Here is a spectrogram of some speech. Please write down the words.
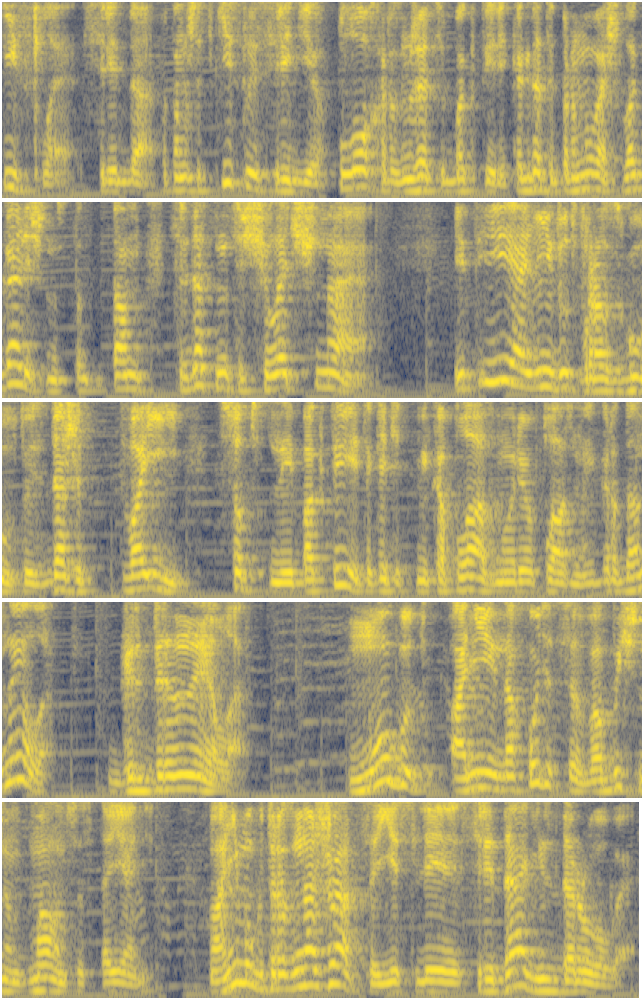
кислая среда. Потому что в кислой среде плохо размножаются бактерии. Когда ты промываешь влагалище, там среда становится щелочная. И, и они идут в разгул. То есть даже твои собственные бактерии, так как микоплазма, уреоплазма и гардонелла, гардонелла, могут, они находятся в обычном в малом состоянии. Но они могут размножаться, если среда нездоровая.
